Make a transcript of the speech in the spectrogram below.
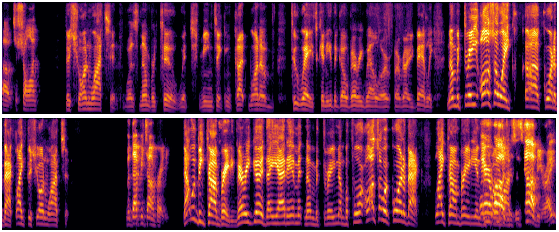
Oh, Deshaun. Deshaun Watson was number two, which means it can cut one of two ways. Can either go very well or, or very badly. Number three, also a uh, quarterback like Deshaun Watson. Would that be Tom Brady? That would be Tom Brady. Very good. They had him at number three. Number four, also a quarterback like Tom Brady and Aaron Rodgers. It's gotta be right.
